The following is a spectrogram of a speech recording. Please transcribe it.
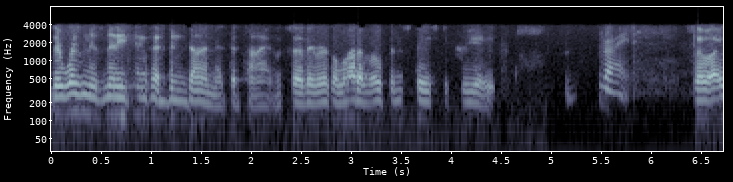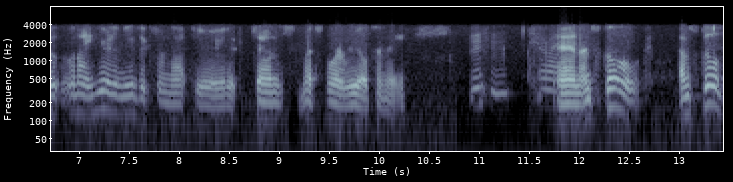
There wasn't as many things had been done at the time, so there was a lot of open space to create. Right. So I, when I hear the music from that period, it sounds much more real to me. hmm Right. And I'm still I'm still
